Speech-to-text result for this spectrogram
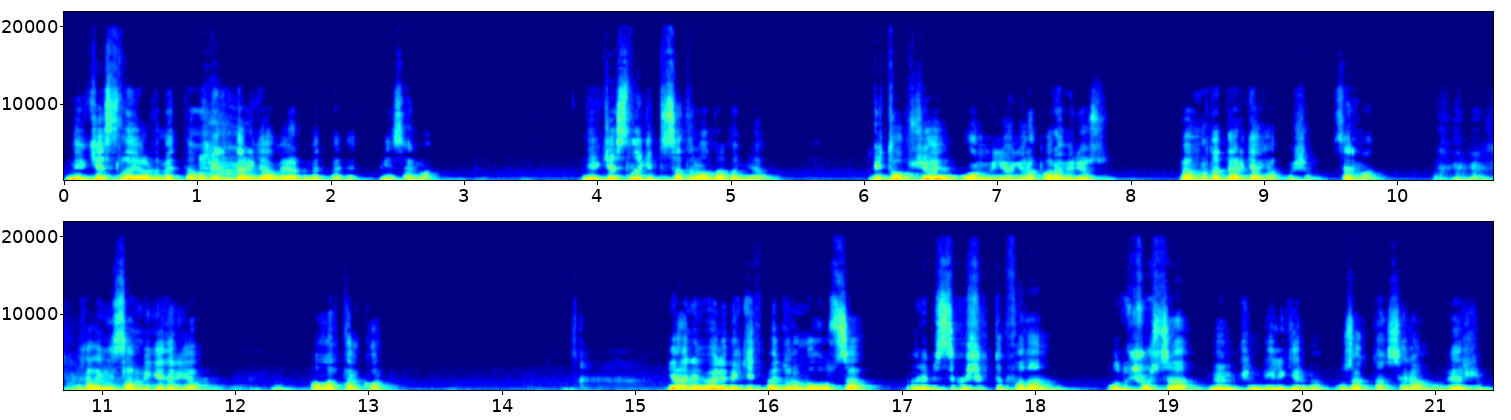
Newcastle'a yardım etti ama benim dergahıma yardım etmedi Bin Selman. Newcastle'a gitti satın aldı adam ya. Bir topçuya 10 milyon euro para veriyorsun. Ben burada dergah yapmışım. Selman. Ya insan bir gelir ya. Allah'tan kork. Yani öyle bir gitme durumu olursa, öyle bir sıkışıklık falan oluşursa mümkün değil girmem. Uzaktan selamı veririm.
